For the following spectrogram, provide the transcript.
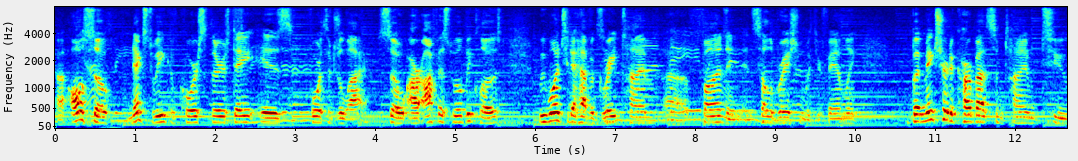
Uh, also, next week, of course, Thursday is 4th of July, so our office will be closed. We want you to have a great time of fun and, and celebration with your family, but make sure to carve out some time to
